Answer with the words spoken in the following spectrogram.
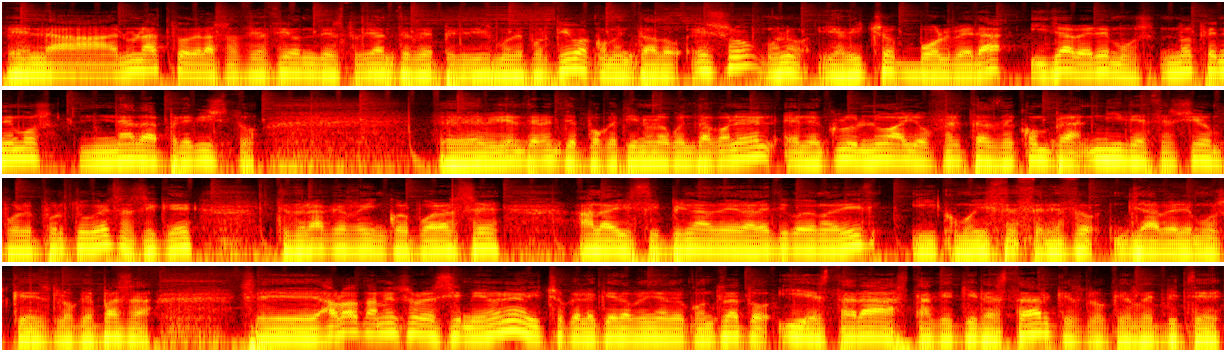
En, la, en, un acto de la Asociación de Estudiantes de Periodismo Deportivo ha comentado eso, bueno, y ha dicho volverá y ya veremos. No tenemos nada previsto. Eh, evidentemente Pochettino no cuenta con él. En el club no hay ofertas de compra ni de cesión por el portugués, así que tendrá que reincorporarse a la disciplina del Atlético de Madrid y como dice Cerezo, ya veremos qué es lo que pasa. Se ha hablado también sobre Simeone, ha dicho que le queda un año de contrato y estará hasta que quiera estar, que es lo que repite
